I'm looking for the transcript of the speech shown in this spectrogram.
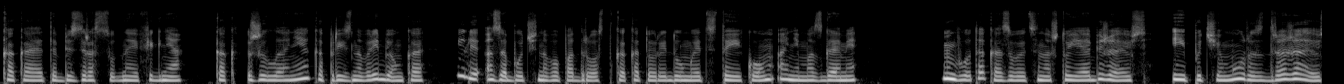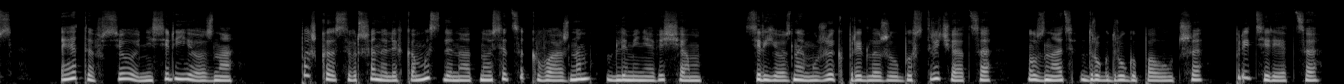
какая-то безрассудная фигня. Как желание капризного ребенка или озабоченного подростка, который думает стояком, а не мозгами. Вот оказывается, на что я обижаюсь. И почему раздражаюсь. Это все несерьезно. Пашка совершенно легкомысленно относится к важным для меня вещам. Серьезный мужик предложил бы встречаться, узнать друг друга получше, притереться,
